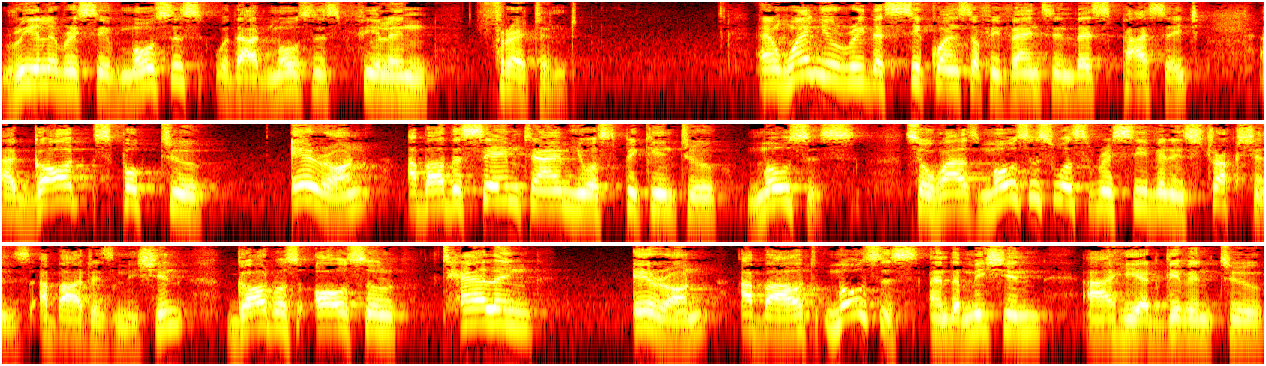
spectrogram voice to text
really receive Moses without Moses feeling threatened. And when you read the sequence of events in this passage, uh, God spoke to Aaron about the same time he was speaking to Moses. So, whilst Moses was receiving instructions about his mission, God was also telling Aaron about Moses and the mission uh, he had given to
